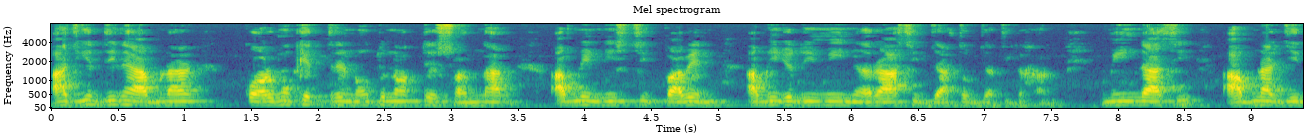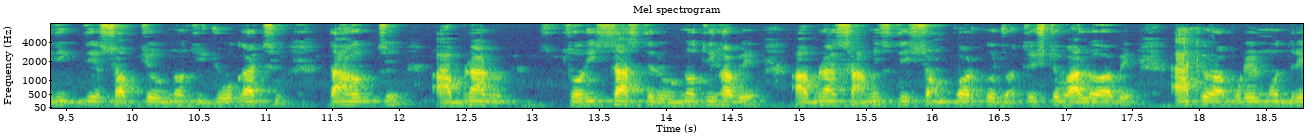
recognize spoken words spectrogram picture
আজকের দিনে আপনার কর্মক্ষেত্রে নতুনত্বের সন্ধান আপনি নিশ্চিত পাবেন আপনি যদি মীন রাশির জাতক জাতিকা হন। মীন রাশি আপনার যে দিক দিয়ে সবচেয়ে উন্নতি যোগ আছে তা হচ্ছে আপনার শরীর স্বাস্থ্যের উন্নতি হবে, আপনার স্বামী স্ত্রীর সম্পর্ক যথেষ্ট ভালো হবে, একে অপরের মধ্যে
